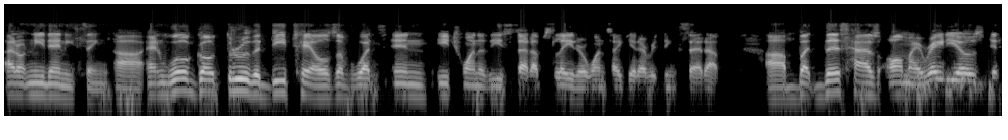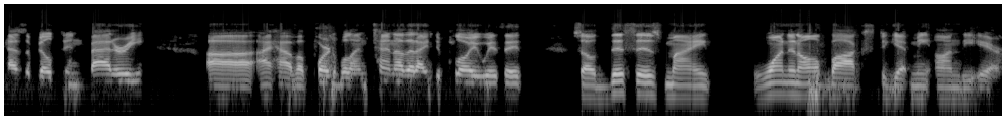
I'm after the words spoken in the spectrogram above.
I don't need anything. Uh, and we'll go through the details of what's in each one of these setups later once I get everything set up. Uh, but this has all my radios. It has a built-in battery. Uh, I have a portable antenna that I deploy with it. So this is my one and all box to get me on the air.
